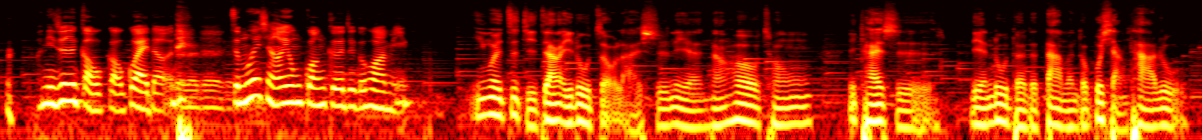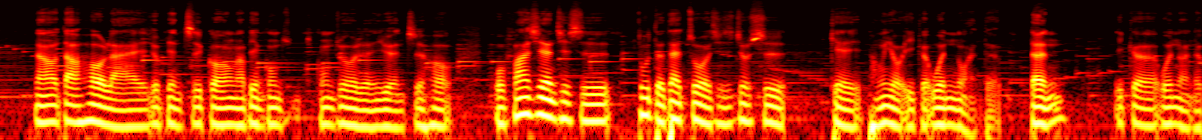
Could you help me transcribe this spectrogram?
你真是搞搞怪的，对对对，怎么会想要用光哥这个化名？因为自己这样一路走来十年，然后从一开始连路德的大门都不想踏入，然后到后来就变职工，然后变工工作人员之后，我发现其实路德在做的其实就是给朋友一个温暖的灯，一个温暖的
